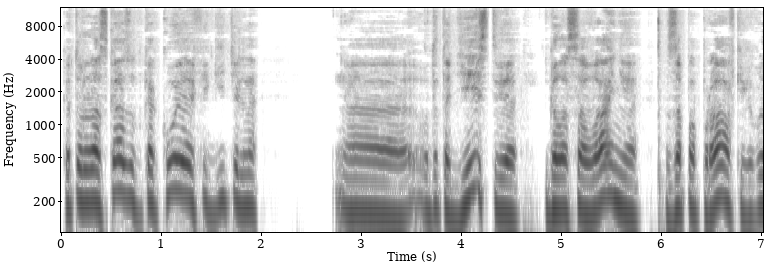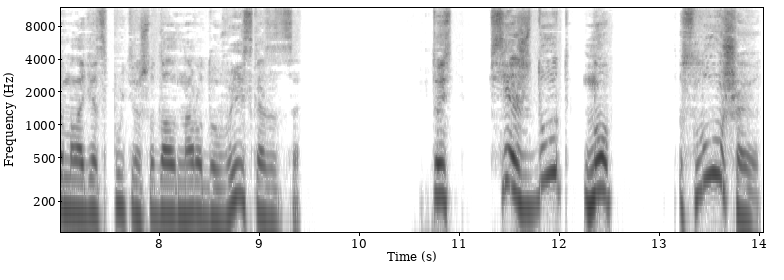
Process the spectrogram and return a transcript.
которые рассказывают, какое офигительно э, вот это действие, голосование за поправки, какой молодец Путин, что дал народу высказаться. То есть все ждут, но слушают.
